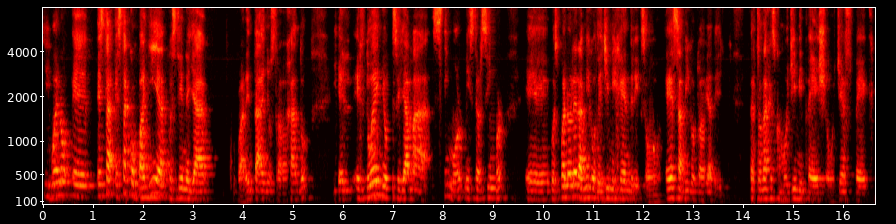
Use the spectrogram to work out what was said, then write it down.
Y bueno, eh, esta, esta compañía pues tiene ya 40 años trabajando y el, el dueño que se llama Seymour, Mr. Seymour, eh, pues bueno, él era amigo de Jimi Hendrix o es amigo todavía de personajes como Jimmy Page o Jeff Beck,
